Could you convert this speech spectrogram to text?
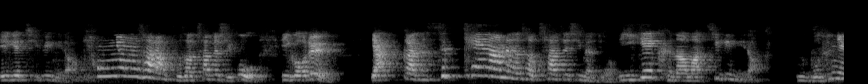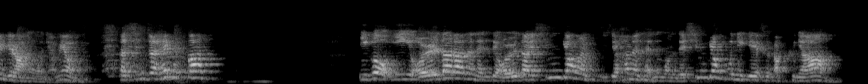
이게 팁입니다. 형용사랑 부사 찾으시고 이거를 약간 스캔하면서 찾으시면 돼요. 이게 그나마 팁입니다. 무슨 얘기를 하는 거냐면 나 진짜 해볼까? 이거 이 얼다라는 애인데 얼다의 심경을 이제 하면 되는 건데 심경 분위기에서 나 그냥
